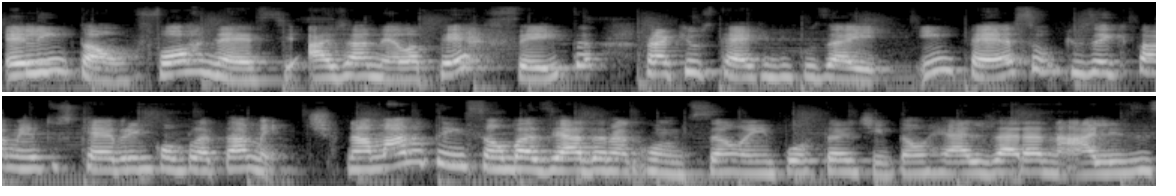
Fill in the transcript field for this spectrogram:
Ele então fornece a janela perfeita para que os técnicos aí impeçam que os equipamentos quebrem completamente. Na manutenção baseada na condição é importante então realizar análises,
